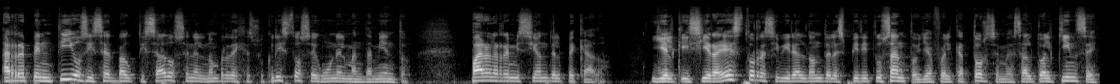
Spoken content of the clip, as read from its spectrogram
Arrepentíos y sed bautizados en el nombre de Jesucristo según el mandamiento, para la remisión del pecado. Y el que hiciera esto recibirá el don del Espíritu Santo. Ya fue el 14, me salto al 15.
